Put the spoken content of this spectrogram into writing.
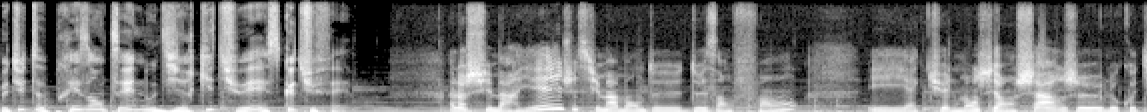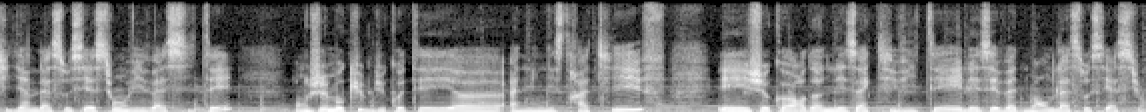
Peux-tu te présenter, nous dire qui tu es et ce que tu fais? Alors je suis mariée, je suis maman de deux enfants et actuellement j'ai en charge le quotidien de l'association Vivacité. Donc je m'occupe du côté euh, administratif et je coordonne les activités et les événements de l'association.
